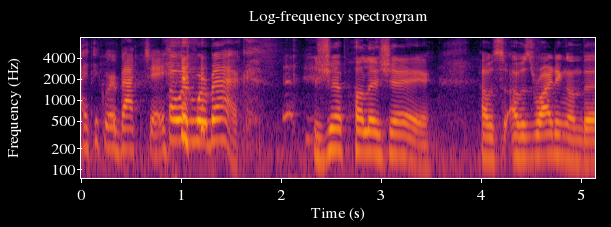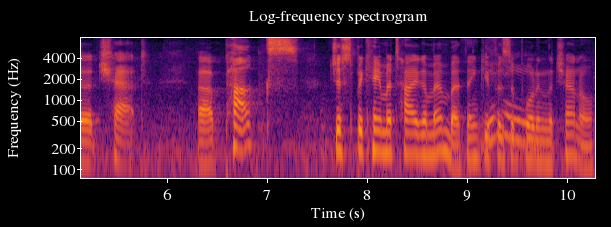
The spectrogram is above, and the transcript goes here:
I think we're back, Jay. Oh, and we're back. Je parle. I was I was writing on the chat. Uh, Pax just became a Tiger member. Thank you for supporting the channel.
